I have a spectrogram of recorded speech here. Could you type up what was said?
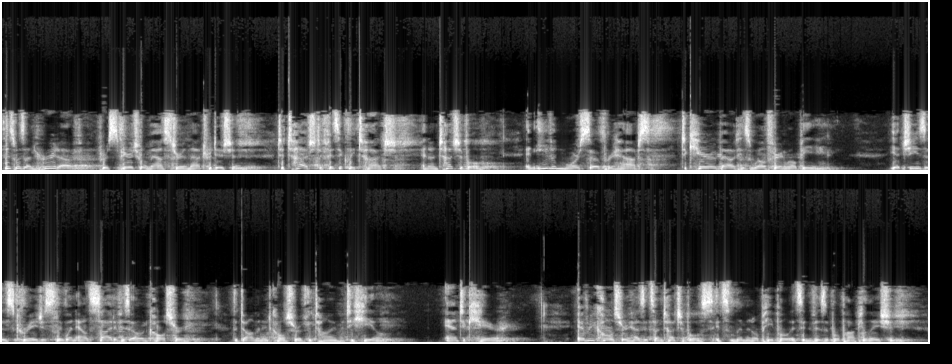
This was unheard of for a spiritual master in that tradition, to touch, to physically touch an untouchable, and even more so perhaps, to care about his welfare and well-being. Yet Jesus courageously went outside of his own culture, the dominant culture of the time, to heal and to care. Every culture has its untouchables, its liminal people, its invisible population.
